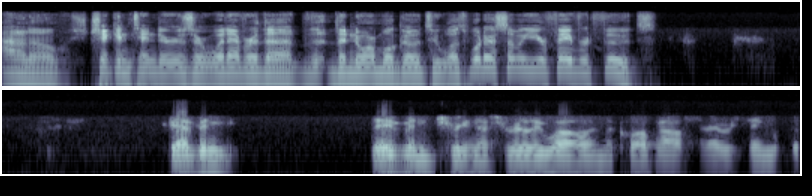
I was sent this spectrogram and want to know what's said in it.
I don't know, chicken tenders or whatever the, the, the normal go to was. What are some of your favorite foods? Yeah, I've been they've been treating us really well in the clubhouse and everything with the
